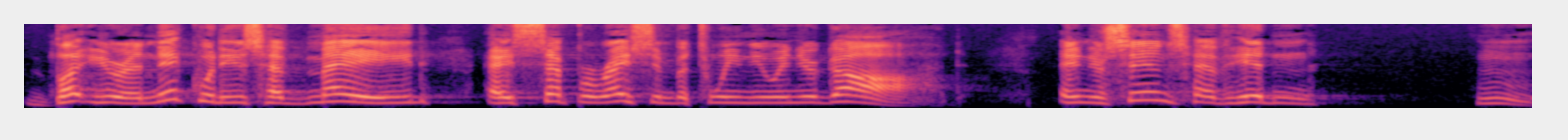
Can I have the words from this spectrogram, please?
But your iniquities have made a separation between you and your God, and your sins have hidden hmm,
